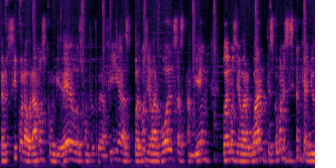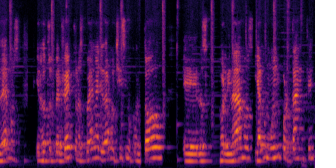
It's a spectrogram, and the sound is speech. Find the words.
ver si colaboramos con videos, con fotografías, podemos llevar bolsas también, podemos llevar guantes, ¿cómo necesitan que ayudemos? Y nosotros, perfecto, nos pueden ayudar muchísimo con todo, eh, los coordinamos y algo muy importante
